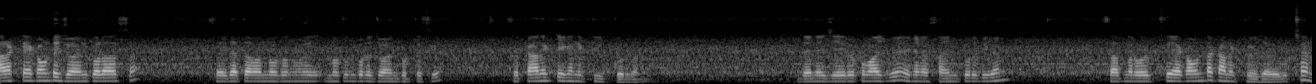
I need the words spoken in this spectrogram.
আর একটা অ্যাকাউন্টে জয়েন করা আছে সো এটাতে আমার নতুন হয়ে, নতুন করে জয়েন করতেছে। সো কানেক্ট এখানে ক্লিক করবেন। দেন এই যে এরকম আসবে, এখানে সাইন করে দিবেন। আপনার ওয়েব থ্রি অ্যাকাউন্টটা কানেক্ট হয়ে যাবে, বুঝছেন?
